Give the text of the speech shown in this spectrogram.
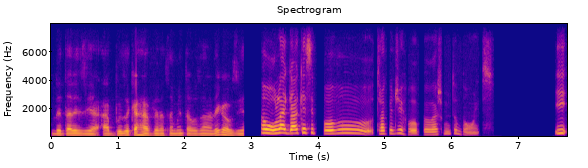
o detalhezinho. A blusa que a Ravena também tá usando é legalzinha. O legal é que esse povo troca de roupa. Eu acho muito bom isso. E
